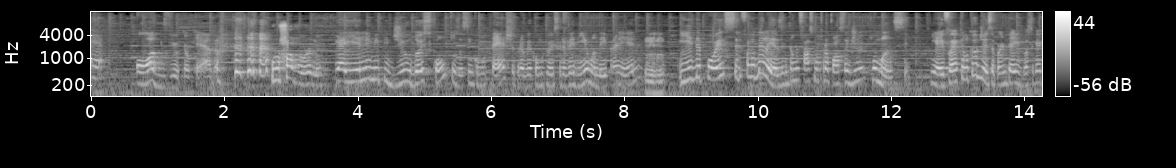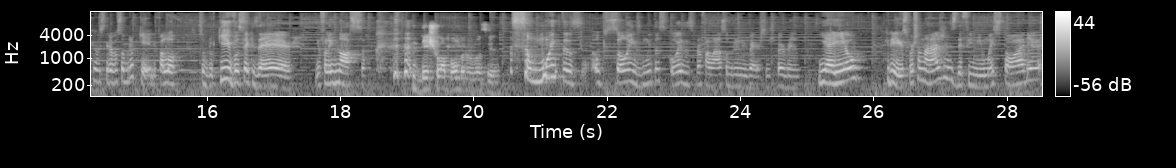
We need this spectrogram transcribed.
é óbvio que eu quero. Por favor, né? E aí ele me pediu dois contos, assim, como teste, para ver como que eu escreveria, eu mandei para ele. Uhum. E depois ele falou, beleza, então me faça uma proposta de romance. E aí foi aquilo que eu disse, eu perguntei, você quer que eu escreva sobre o quê? Ele falou, sobre o que você quiser. E eu falei, nossa. Deixou a bomba pra você. São muitas opções, muitas coisas para falar sobre o universo de Tormenta. E aí eu criei os personagens, defini uma história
